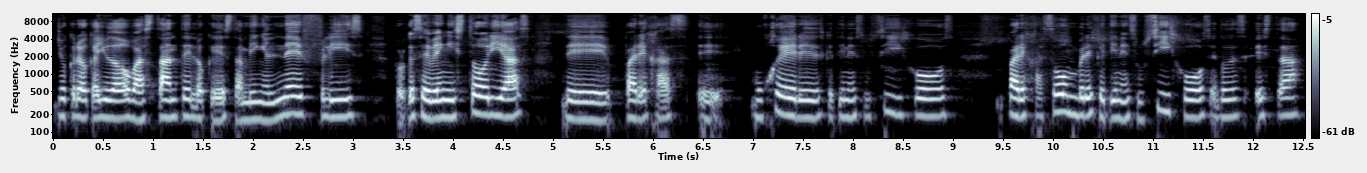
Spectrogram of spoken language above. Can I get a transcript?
Yo creo que ha ayudado bastante lo que es también el Netflix, porque se ven historias de parejas eh, mujeres que tienen sus hijos, parejas hombres que tienen sus hijos. Entonces está,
